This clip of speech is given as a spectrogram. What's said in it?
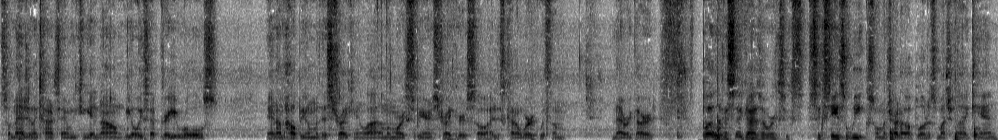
So imagine the content we can get now. We always have great rolls, and I'm helping him with his striking a lot. I'm a more experienced striker, so I just kind of work with him in that regard. But like I said, guys, I work six six days a week, so I'm gonna try to upload as much as I can.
